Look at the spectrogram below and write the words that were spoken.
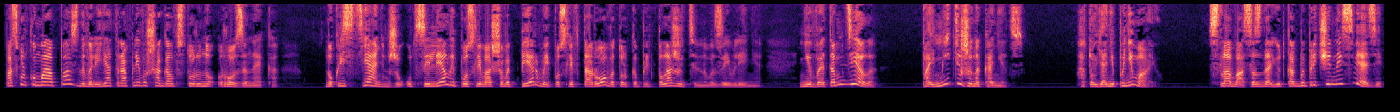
Поскольку мы опаздывали, я торопливо шагал в сторону Розенека. Но крестьянин же уцелел и после вашего первого, и после второго, только предположительного заявления. Не в этом дело. Поймите же, наконец. А то я не понимаю. Слова создают как бы причинные связи.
